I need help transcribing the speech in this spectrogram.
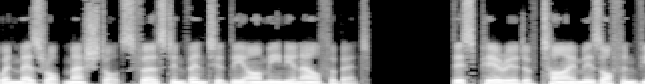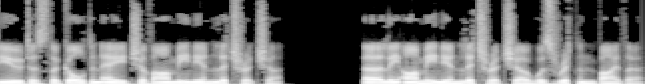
when Mesrop Mashtots first invented the Armenian alphabet. This period of time is often viewed as the golden age of Armenian literature. Early Armenian literature was written by the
